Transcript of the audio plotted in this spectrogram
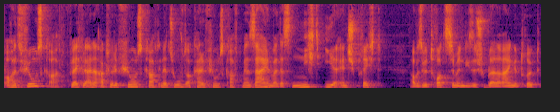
auch als Führungskraft. Vielleicht will eine aktuelle Führungskraft in der Zukunft auch keine Führungskraft mehr sein, weil das nicht ihr entspricht. Aber sie wird trotzdem in diese Schublade reingedrückt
